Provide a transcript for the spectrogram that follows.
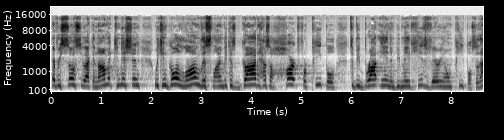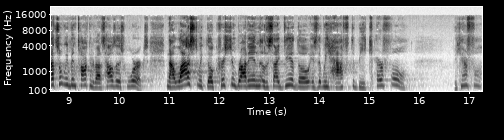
every socioeconomic condition. We can go along this line because God has a heart for people to be brought in and be made His very own people. So that's what we've been talking about, is how this works. Now, last week, though, Christian brought in this idea, though, is that we have to be careful. Be careful.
